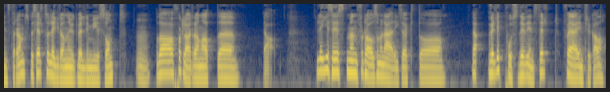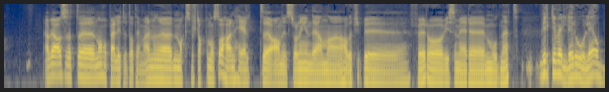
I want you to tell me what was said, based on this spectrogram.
Instagram spesielt, så legger han ut veldig mye sånt. Mm. Og da forklarer han at ja, Ligge sist, men får ta det som en læringsøkt og Ja, veldig positivt innstilt, får jeg inntrykk av, da. Ja, vi har sett, eh, Nå hopper jeg litt ut av temaet her, men Max Verstappen også har en helt eh, annen utstråling enn det han eh, hadde før, og viser mer modenhet. Virker veldig rolig og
